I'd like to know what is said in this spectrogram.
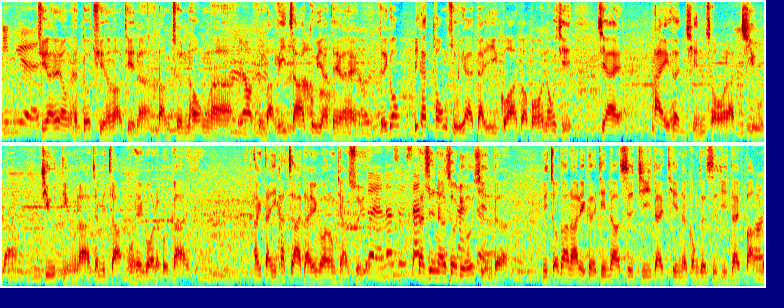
音乐。其他内容很多曲很好听啊，《望春风》啊，《望你扎归》啊，听嘿。就是讲你较通俗遐台语歌，大部分拢是遮的爱恨情仇啦、酒啦、酒场啦，什物早，我迄我就无介意。啊，但是较早的台语歌拢假水啊。对，那是三。但是那个时候流行的，嗯，你走到哪里可以听到司机在听的，公车司机在放的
